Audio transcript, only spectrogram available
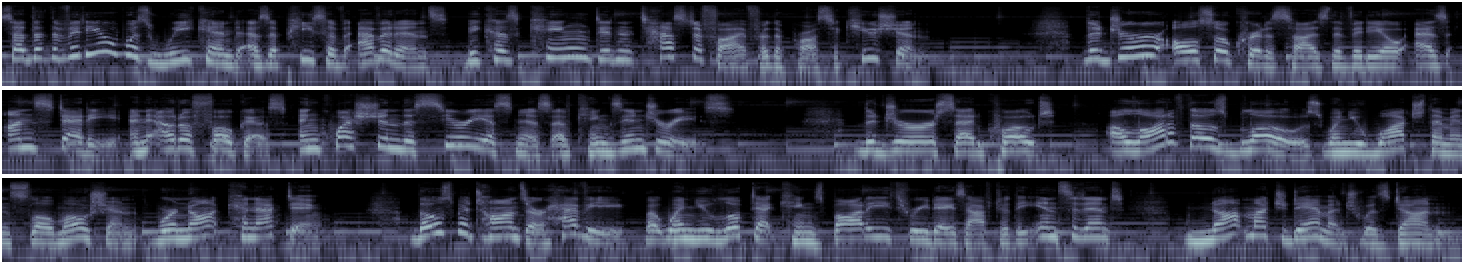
said that the video was weakened as a piece of evidence because King didn't testify for the prosecution. The juror also criticized the video as unsteady and out of focus and questioned the seriousness of King's injuries. The juror said, quote, "A lot of those blows when you watch them in slow motion were not connecting. Those batons are heavy, but when you looked at King's body 3 days after the incident, not much damage was done."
